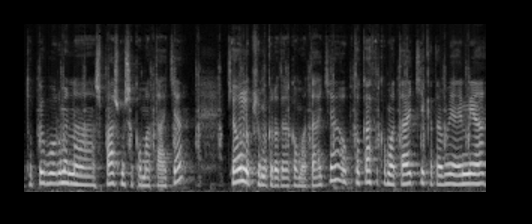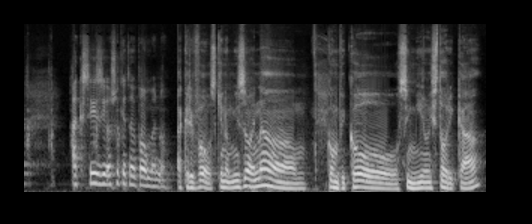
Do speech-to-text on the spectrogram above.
το οποίο μπορούμε να σπάσουμε σε κομματάκια και όλο πιο μικρότερα κομματάκια, όπου το κάθε κομματάκι κατά μία έννοια αξίζει όσο και το επόμενο. Ακριβώς και νομίζω ένα κομβικό σημείο ιστορικά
